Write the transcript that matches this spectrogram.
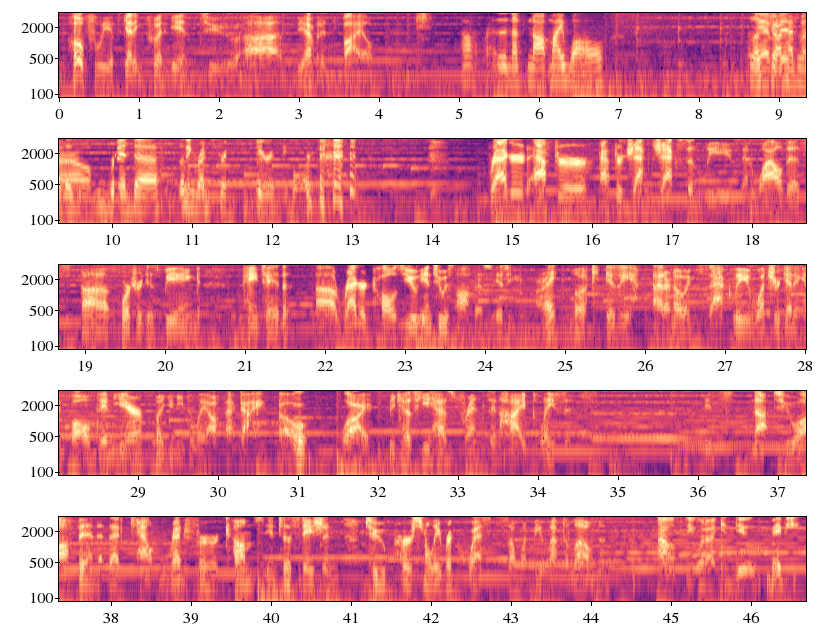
Hopefully, it's getting put into uh, the evidence file. Alright, then that's not my wall. Unless John Evidence has one of file. those red, uh, those Six- red string conspiracy boards. Raggard, after after Jack Jackson leaves, and while this uh, portrait is being painted, uh, Raggard calls you into his office. Izzy, All right. look, Izzy, I don't know exactly what you're getting involved in here, but you need to lay off that guy Oh, why? because he has friends in high places. It's not too often that Count Redfur comes into the station to personally request someone be left alone. I'll see what I can do. Maybe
